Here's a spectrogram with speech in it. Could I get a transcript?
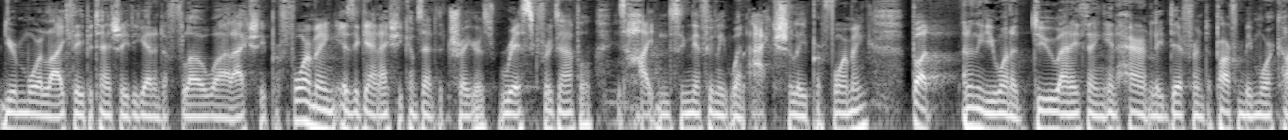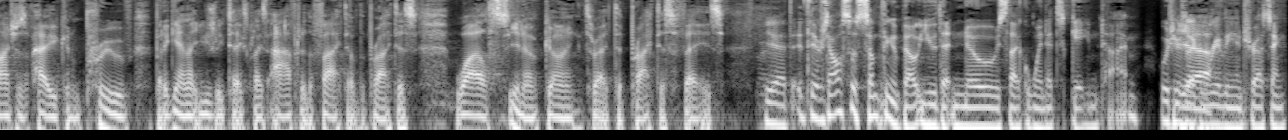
you're more likely potentially to get into flow while actually performing is again actually comes down to triggers. Risk, for example, is heightened significantly when actually performing. But I don't think you want to do anything inherently different apart from being more conscious of how you can improve. But again, that usually takes place after the fact of the practice whilst, you know, going throughout the practice phase. Yeah, there's also something about you that knows like when it's game time which is yeah. like really interesting.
